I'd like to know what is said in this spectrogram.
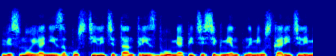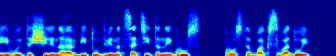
Весной они запустили Титан-3 с двумя пятисегментными ускорителями и вытащили на орбиту 12-тонный груз. Просто бак с водой,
